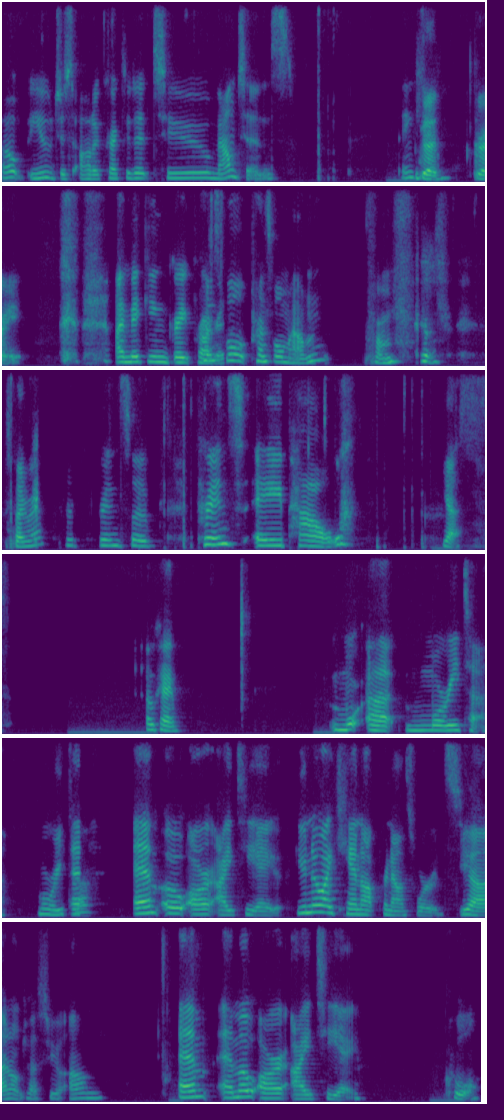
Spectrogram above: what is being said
oh, you just auto-corrected it to mountains. Thank you. Good, great. I'm making great progress. Principal Principal Mountain from Spider-Man. Prince of Prince A. Powell. Yes. Okay. Mor- uh, Morita. Morita. M O R I T A. You know I cannot pronounce words. yeah, I don't trust you. Um, M M O R I T A. cool.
